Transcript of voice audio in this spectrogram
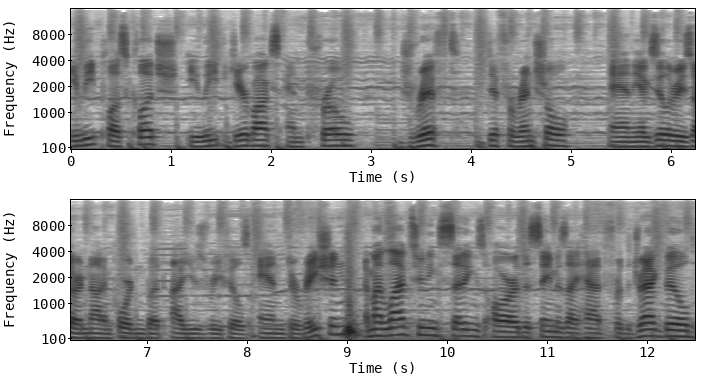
Elite Plus clutch, Elite gearbox, and Pro drift differential. And the auxiliaries are not important, but I use refills and duration. And my live tuning settings are the same as I had for the drag build.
